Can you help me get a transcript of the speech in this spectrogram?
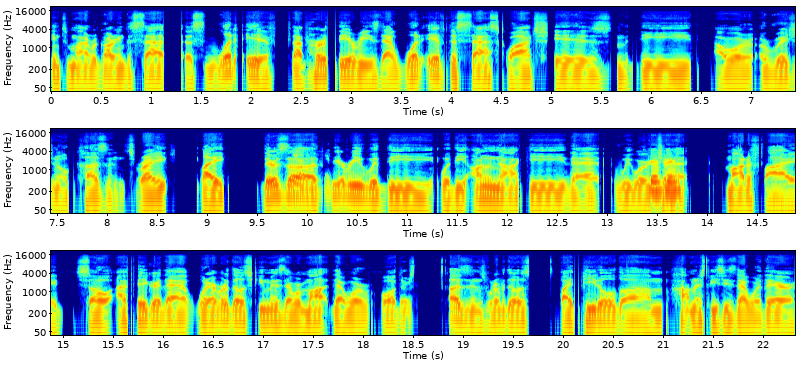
came to mind regarding the sat. This, what if I've heard theories that what if the Sasquatch is the our original cousins, right? Like there's a yeah. theory with the with the Anunnaki that we were mm-hmm. genetic modified. So I figure that whatever those humans that were mo- that were well, there's cousins, whatever those bipedal um, hominid species that were there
